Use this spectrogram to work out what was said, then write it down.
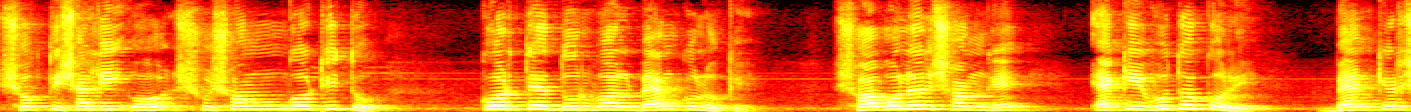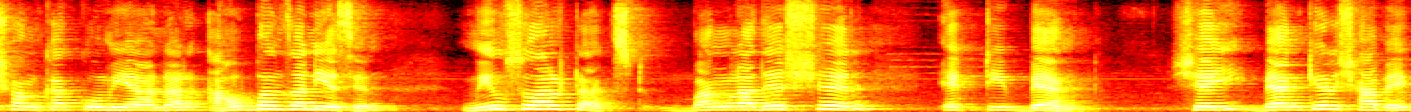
শক্তিশালী ও সুসংগঠিত করতে দুর্বল ব্যাংকগুলোকে সবলের সঙ্গে একীভূত করে ব্যাংকের সংখ্যা কমিয়ে আনার আহ্বান জানিয়েছেন মিউচুয়াল ট্রাস্ট বাংলাদেশের একটি ব্যাংক। সেই ব্যাংকের সাবেক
